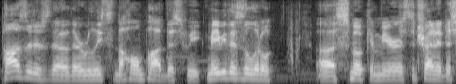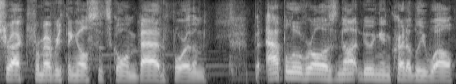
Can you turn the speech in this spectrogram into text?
Positives, though, they're releasing the HomePod this week. Maybe there's a little uh, smoke and mirrors to try to distract from everything else that's going bad for them. But Apple overall is not doing incredibly well.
